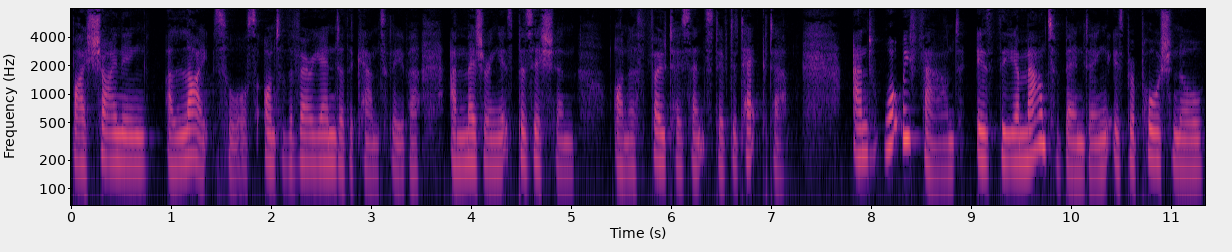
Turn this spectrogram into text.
by shining a light source onto the very end of the cantilever and measuring its position on a photosensitive detector. And what we found is the amount of bending is proportional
